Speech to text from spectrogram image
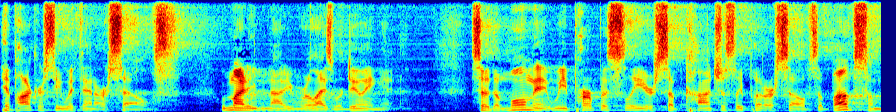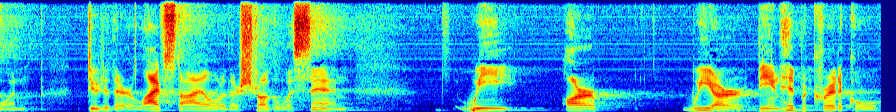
hypocrisy within ourselves. We might even not even realize we're doing it. So the moment we purposely or subconsciously put ourselves above someone due to their lifestyle or their struggle with sin, we are, we are being hypocritical,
